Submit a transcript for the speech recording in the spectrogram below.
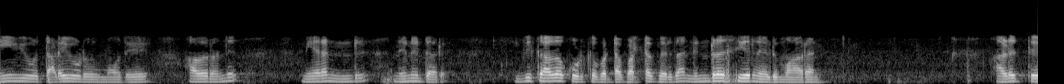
நீவி தடவி விடும் போது அவர் வந்து நேராக நின்று நின்றுட்டார் இதுக்காக கொடுக்கப்பட்ட பட்ட பேர் தான் நின்றசீர் நெடுமாறன். அடுத்து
